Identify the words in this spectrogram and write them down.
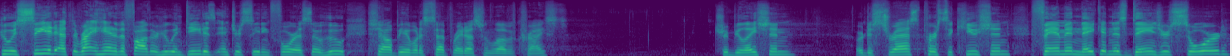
who is seated at the right hand of the Father, who indeed is interceding for us. So who shall be able to separate us from the love of Christ? Tribulation or distress, persecution, famine, nakedness, danger, sword?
